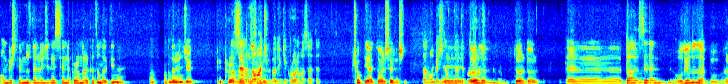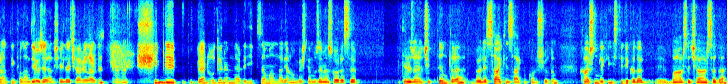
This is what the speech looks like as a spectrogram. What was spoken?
15 Temmuz'dan önce de seninle programlara katılmadık değil mi? Ondan önce bir E programlara sen o zaman çıkmıyordun ki programa zaten. Çok değil, evet doğru söylüyorsun. Sen 15 Temmuz Ee, önce programa doğru, çıkmıyordun. doğru doğru. Ee, bazen oluyordu da bu Hrant Dink falan diye özel hani şeylere çağırıyorlardı. Hı hı. Şimdi ben o dönemlerde ilk zamanlar yani 15 Temmuz hemen sonrası televizyona çıktığımda böyle sakin sakin konuşuyordum. Karşımdaki istediği kadar e, bağırsa çağırsa da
